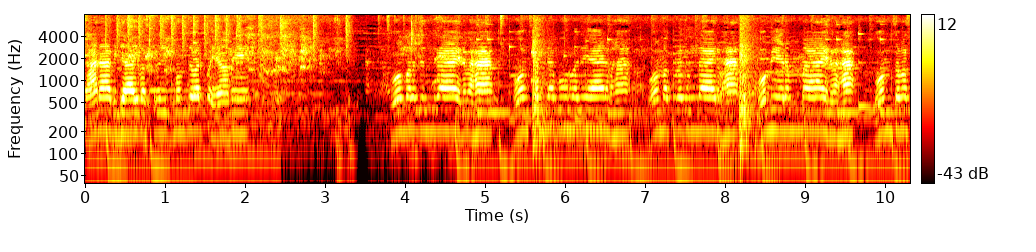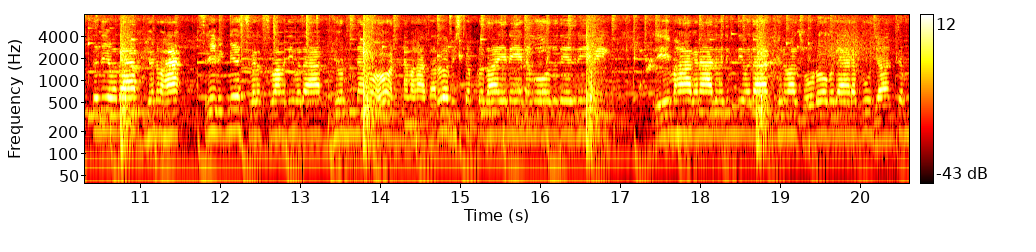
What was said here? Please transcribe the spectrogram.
నానాభిధాయ వస్త్రయుగ్మం సమర్పయామి ఓం వరచంద్రాయ నమ ఓం చంద్రపూర్వదయ నమ ఓం వక్రతుండాయ నమ ఓం ఏరంబాయ నమ ఓం సమస్తదేవతాభ్యో నమ శ్రీ విఘ్నేశ్వర స్వామి దేవతాభ్యో నమ సర్వభిష్టప్రదాయనే నమో దేవి శ్రీ మహాగణాధిపతిం దేవతాభ్యో నమ షోడోపదార పూజాంతం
